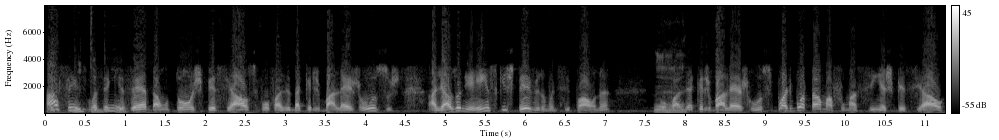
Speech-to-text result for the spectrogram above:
Ah, sim, Muito se você bom. quiser dar um tom especial, se for fazer daqueles balés russos. Aliás, o Nihinsky esteve no municipal, né? Uhum. Fazer aqueles balés russos, pode botar uma fumacinha especial.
